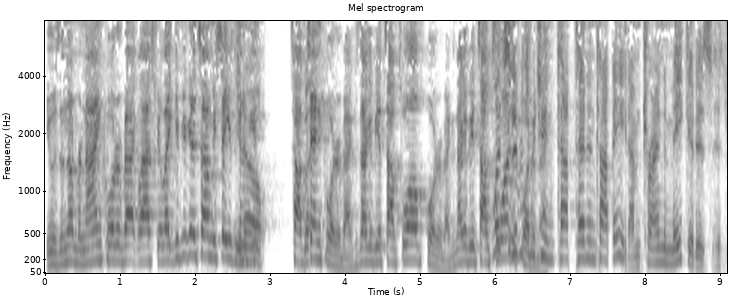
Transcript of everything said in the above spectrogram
He was the number nine quarterback last year. Like if you're going to tell me, say he's going to be top but- 10 quarterback, he's not going to be a top 12 quarterback. He's not going to be a top 20 quarterback. What's the difference between top 10 and top 8? I'm trying to make it as, as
